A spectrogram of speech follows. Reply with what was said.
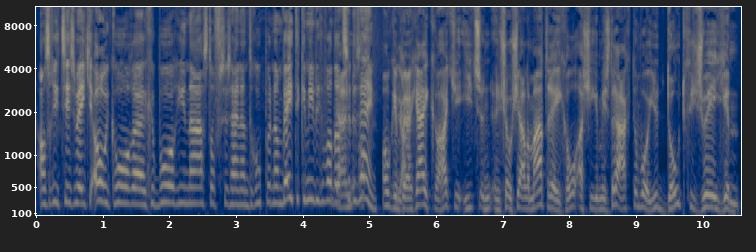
als er iets is, weet je, oh, ik hoor eh, geboren hiernaast of ze zijn aan het roepen. Dan weet ik in ieder geval dat Ja, ze er zijn. Ook in Ja. Bergijk had je iets, een, een sociale maatregel. Als je je misdraagt, dan word je doodgezwegen.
